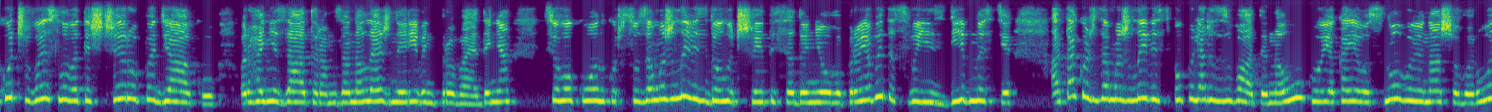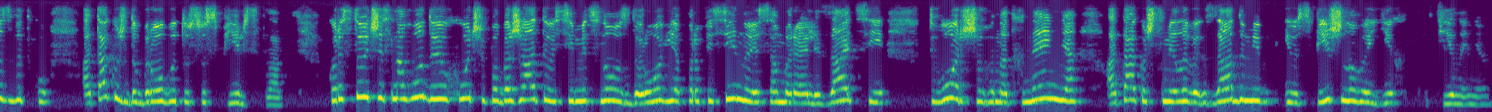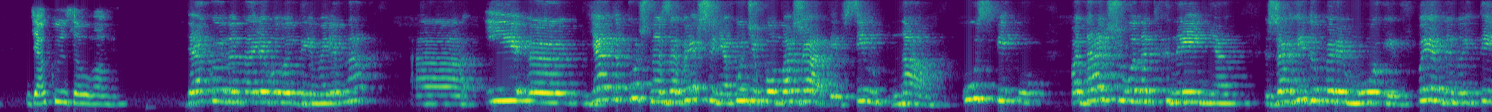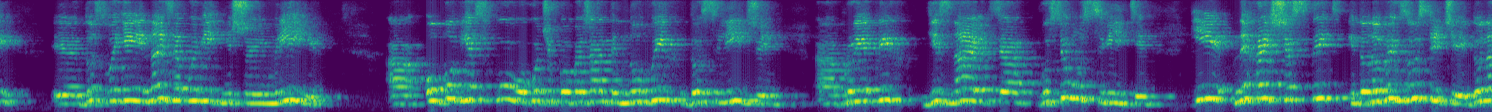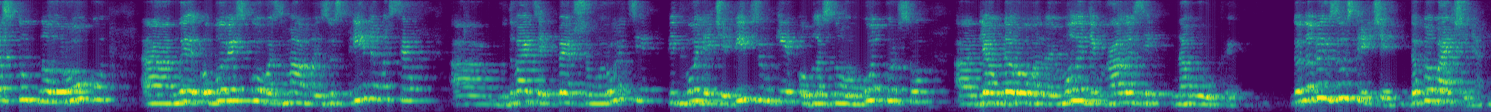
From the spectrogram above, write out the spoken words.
хочу висловити щиру подяку організаторам за належний рівень проведення цього конкурсу, за можливість долучитися до нього, проявити свої здібності, а також за можливість популяризувати науку, яка є основою нашого розвитку, а також добробуту суспільства. Користуючись нагодою, хочу побажати усім міцного здоров'я, професійної самореалізації, творчого натхнення, а також сміливих задумів і успішного їх втілення. Дякую за увагу. Дякую, Наталя Володимирівна. А, І е, я також на завершення хочу побажати всім нам успіху, подальшого натхнення, жаги до перемоги, впевнено йти е, до своєї найзаповітнішої мрії. Обов'язково хочу побажати нових досліджень, про яких дізнаються в усьому світі. І нехай щастить, і до нових зустрічей до наступного року. Ми обов'язково з вами зустрінемося в 2021 році, підводячи підсумки обласного конкурсу для обдарованої молоді в галузі науки. До нових зустрічей, до побачення.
